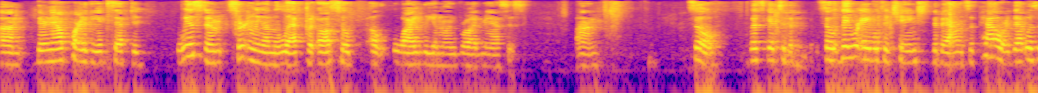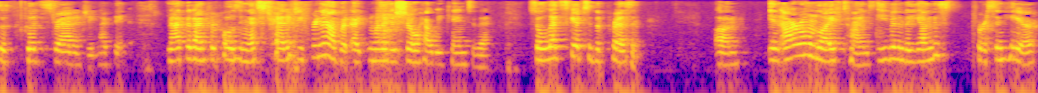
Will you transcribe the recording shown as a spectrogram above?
Um, they're now part of the accepted wisdom, certainly on the left, but also uh, widely among broad masses. Um, so let's get to the. So they were able to change the balance of power. That was a good strategy, I think. Not that I'm proposing that strategy for now, but I wanted to show how we came to that. So let's get to the present. Um, in our own lifetimes, even the youngest person here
